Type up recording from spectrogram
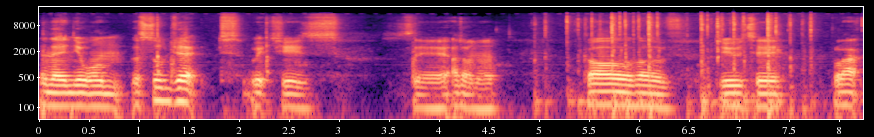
And then you want the subject which is say I don't know Call of Duty Black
